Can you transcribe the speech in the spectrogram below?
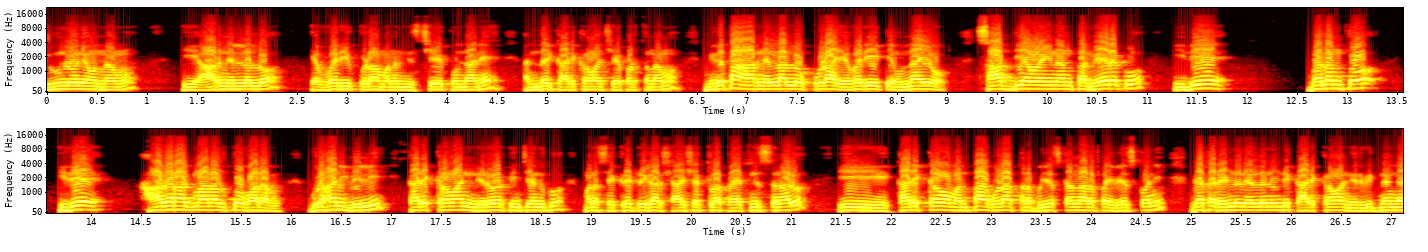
జూన్లోనే ఉన్నాము. ఈ ఆరు నెలల్లో ఎవరి కూడా మనం మిస్ చేయకుండానే అందరి కార్యక్రమాలు చేపడుతున్నాము. మిగతా ఆరు నెలల్లో కూడా ఎవరి అయితే ఉన్నాయో సాధ్యమైనంత మేరకు ఇదే బలంతో ఇదే ఆదరాభిమానాలతో వాళ్ళ గృహానికి వెళ్ళి కార్యక్రమాన్ని నిర్వర్తించేందుకు మన సెక్రటరీ గారు శాయశక్తులా ప్రయత్నిస్తున్నారు. ఈ కార్యక్రమం అంతా కూడా తన భుజస్కంధాలపై వేసుకొని గత రెండు నెలల నుండి కార్యక్రమాలు నిర్విఘ్నంగా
